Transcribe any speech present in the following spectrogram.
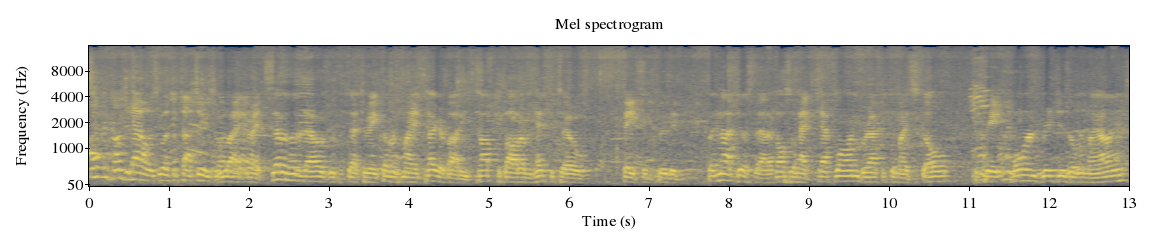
700 hours worth of tattoos, right? Right, right. 700 hours worth of tattooing covers my entire body, top to bottom, head to toe, face included. But not just that. I've also had Teflon grafted to my skull to create horned ridges over my eyes.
